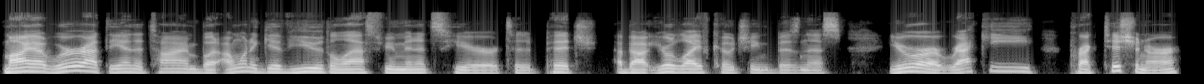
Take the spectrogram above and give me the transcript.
Maya, we're at the end of time, but I want to give you the last few minutes here to pitch about your life coaching business. You're a Reiki practitioner.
